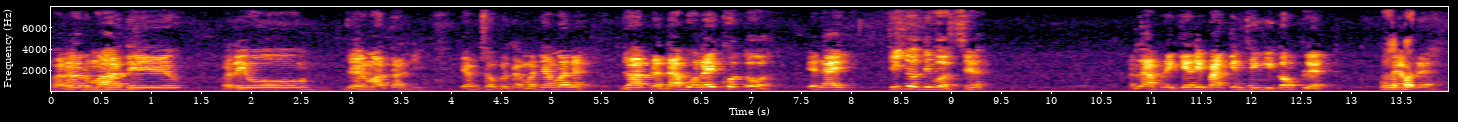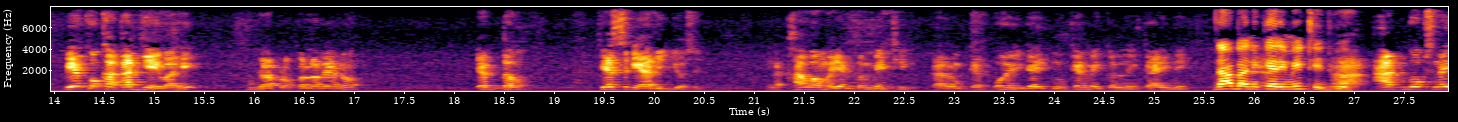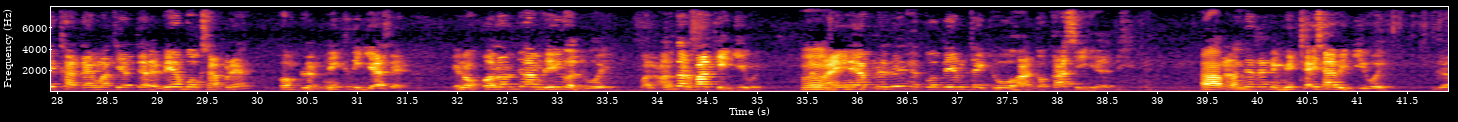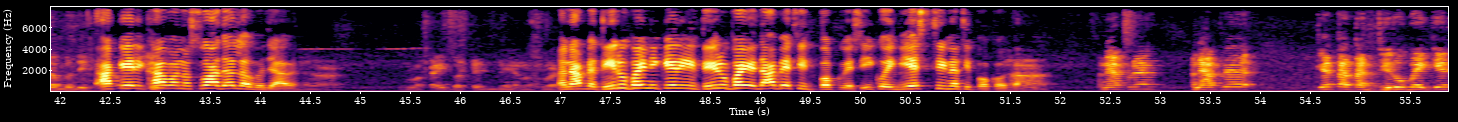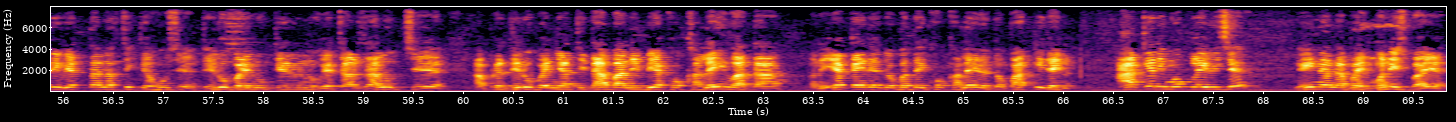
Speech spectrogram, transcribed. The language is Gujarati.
હર હર મહાદેવ હરિ ઓમ જય માતાજી. કેમ છો બધા? મજામાં ને? જો આપણે દાબો નાખ્યો તો એના એક ત્રીજો દિવસ છે. એટલે આપણી કેરી પાકીને થઈ ગઈ કમ્પ્લેટ આપણે બે ખોખા કાઢીએ એવા જો આપણો કલર એનો એકદમ કેસરી આવી ગયો છે. અને ખાવામાં એકદમ મીઠી કારણ કે કોઈ જાતનું કેમિકલ નહીં કાંઈ નહીં. દાબાની કેરી મીઠી જ હોય. આઠ બોક્સ નહીં ખાતા એમાંથી અત્યારે બે બોક્સ આપણે કમ્પ્લીટ નીકળી ગયા છે. એનો કલર જો આમ લીલો જ હોય પણ અંદર પાકી ગઈ હોય. અહીં. આપણે જોઈએ ને તો એમ થાય કે ઓ હા તો કાશી છે હજી. હા પણ એની મીઠાઈ આવી ગઈ હોય. બધી આ કેરી ખાવાનો સ્વાદ અલગ જ આવે. અને આપણે ધીરુભાઈ ની કેરી ધીરુભાઈ દાબે થી જ પકવે છે. એ કોઈ ગેસથી નથી પકવતા. અને આપણે અને આપણે કેતા હતા ધીરુભાઈ કેરી વેચતા નથી કે શું છે? ધીરુભાઈ નું કેરીનું વેચાણ ચાલુ જ છે. આપણે ધીરુભાઈ ત્યાંથી દાબાની બે ખોખા લઈ વાતા અને એક આયરે જો બધે ખોખા લઈ તો પાકી જાય ને આ કેરી મોકલાવી છે નૈનાના ભાઈ મનીષભાઈએ.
